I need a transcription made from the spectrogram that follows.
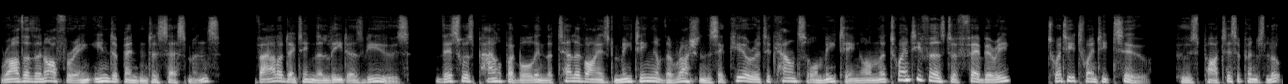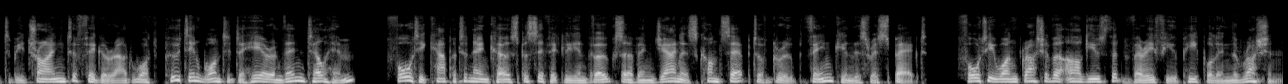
rather than offering independent assessments, validating the leader's views. This was palpable in the televised meeting of the Russian Security Council meeting on the 21st of February, 2022, whose participants looked to be trying to figure out what Putin wanted to hear and then tell him. 40 Kapitonenko specifically invokes Irving Janis' concept of groupthink in this respect. 41 Grusheva argues that very few people in the Russian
